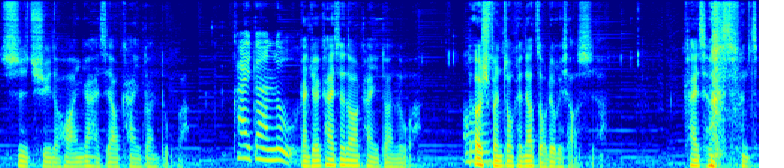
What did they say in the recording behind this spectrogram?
市区的话，应该还是要开一段路吧，开一段路，感觉开车都要开一段路啊。二十分钟可能要走六个小时啊，开车二十分钟，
